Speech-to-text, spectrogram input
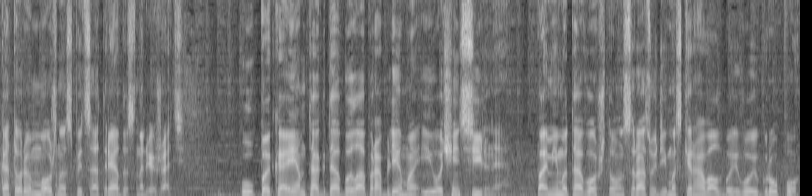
которым можно спецотряды снаряжать. У ПКМ тогда была проблема и очень сильная. Помимо того, что он сразу демаскировал боевую группу,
